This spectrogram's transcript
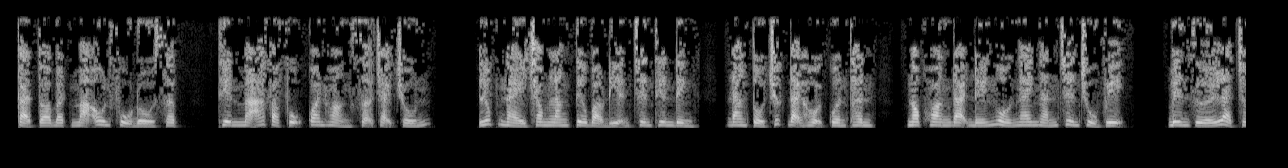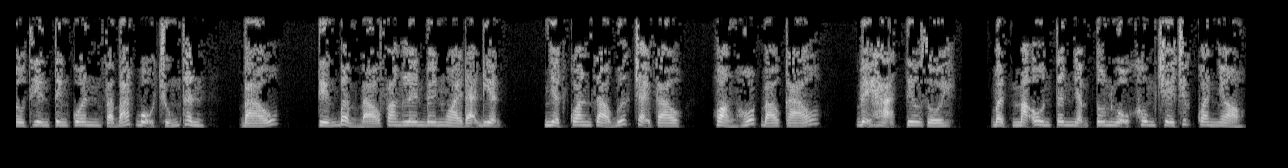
cả tòa bật mã ôn phủ đổ sập, thiên mã và phụ quan hoảng sợ chạy trốn. Lúc này trong lăng tiêu bảo điện trên thiên đình, đang tổ chức đại hội quân thân, Ngọc Hoàng Đại Đế ngồi ngay ngắn trên chủ vị. Bên dưới là Châu Thiên Tinh Quân và bát bộ chúng thần, báo, tiếng bẩm báo vang lên bên ngoài đại điện. Nhật Quang rảo bước chạy vào, hoảng hốt báo cáo, bệ hạ tiêu rồi. Bật mã ôn tân nhậm tôn ngộ không chê chức quan nhỏ,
